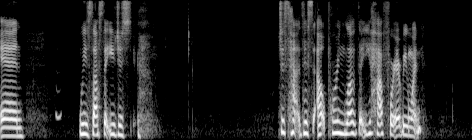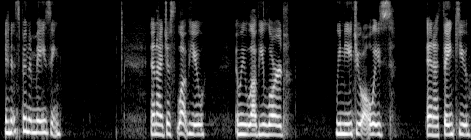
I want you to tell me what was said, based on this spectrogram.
and we just ask that you just just have this outpouring love that you have for everyone. And it's been amazing. And I just love you. And we love you, Lord. We need you always. And I thank you.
